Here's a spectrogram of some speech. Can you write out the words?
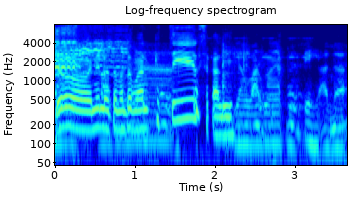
Yo, ini loh teman-teman kecil sekali. yang warnanya putih ada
